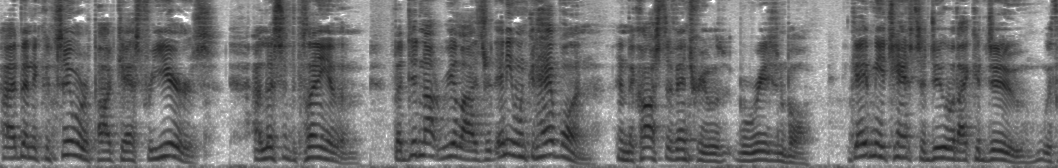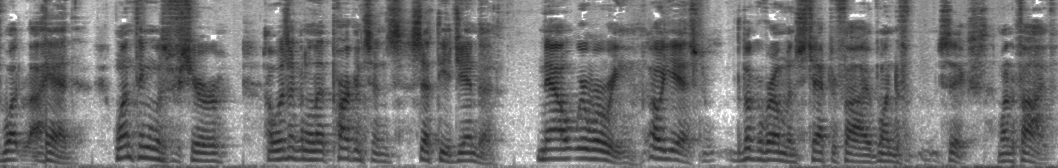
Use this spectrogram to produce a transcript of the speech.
I had been a consumer of podcasts for years. I listened to plenty of them, but did not realize that anyone could have one, and the cost of entry was reasonable. It gave me a chance to do what I could do with what I had. One thing was for sure, I wasn't going to let Parkinson's set the agenda. Now, where were we? Oh, yes, the book of Romans, chapter 5, 1 to 6, 1 to 5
